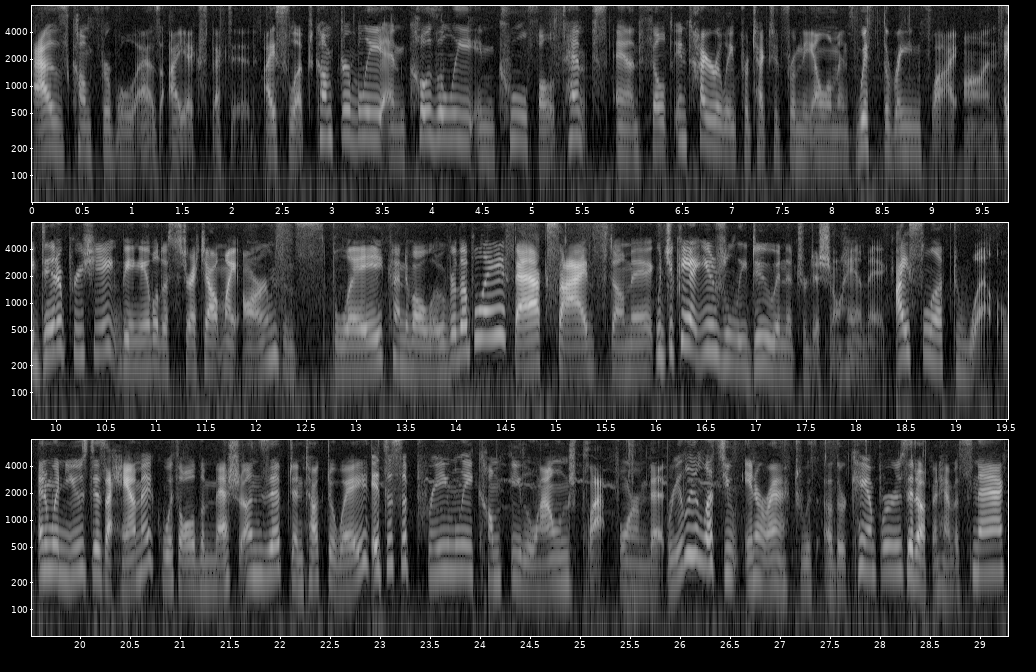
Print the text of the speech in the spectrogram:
as comfortable as I expected. I slept comfortably and cozily in cool fall temps and felt entirely protected from the elements with the rainfly on. I did appreciate being able to stretch out my arms and splay kind of all over the place, back, side, stomach, which you can't usually do in a traditional hammock. I slept well. And when used as a hammock with all the mesh unzipped and tucked away, it's a supremely comfy lounge platform that really lets you interact with other campers, sit up and have a snack,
